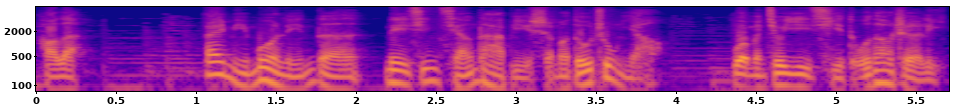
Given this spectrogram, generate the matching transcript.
好了，艾米·莫林的内心强大比什么都重要，我们就一起读到这里。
